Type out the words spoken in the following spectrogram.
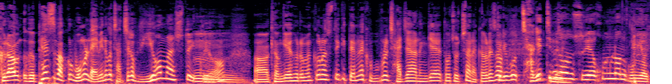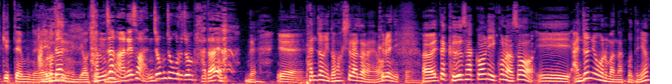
그라운드 그 펜스 밖으로 몸을 내미는 것 자체가 위험할 수도 있고요. 음. 어, 경기의 흐름을 끊을 수도 있기 때문에 그 부분을 자제하는 게 더 좋지 않을까. 그래서 그리고 자기 팀 네. 선수의 홈런 공이었기 때문에 아, 일단 어쨌든. 담장 안에서 안정적으로 좀 받아야 네, 예 판정이 더 확실하잖아요. 그러니까요. 어, 일단 그 사건이 있고 나서 이 안전 요원을 만났거든요.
